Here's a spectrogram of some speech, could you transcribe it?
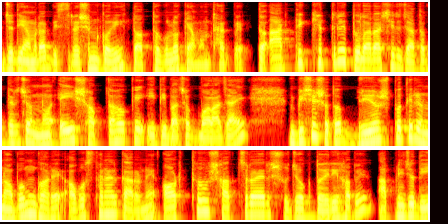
যদি আমরা বিশ্লেষণ করি, তথ্যগুলো কেমন থাকবে? তো আর্থিক ক্ষেত্রে তুলা রাশির জাতকদের জন্য এই সপ্তাহকে ইতিবাচক বলা যায়। বিশেষত বৃহস্পতির নবম ঘরে অবস্থানের কারণে অর্থ সাশ্রয়ের সুযোগ তৈরি হবে। আপনি যদি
